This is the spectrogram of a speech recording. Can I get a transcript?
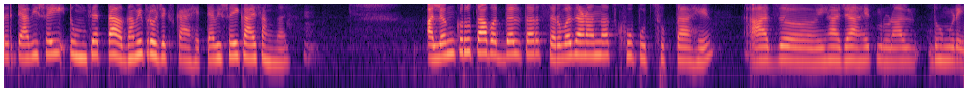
तर त्याविषयी तुमचे आत्ता आगामी प्रोजेक्ट्स काय आहेत? त्याविषयी काय सांगाल? अलंकृताबद्दल तर सर्वजणांनाच खूप उत्सुकता आहे. आज ह्या ज्या आहेत मृणाल धोंगडे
